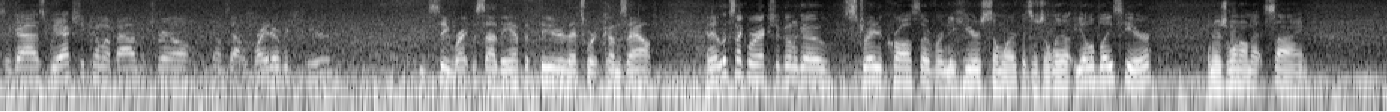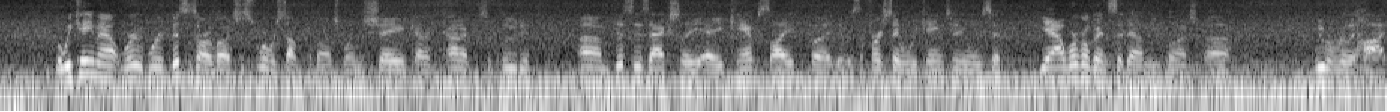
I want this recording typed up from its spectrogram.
So guys, we actually come up out of the trail. It comes out right over here. You can see right beside the amphitheater, that's where it comes out. And it looks like we're actually gonna go straight across over into here somewhere because there's a yellow blaze here and there's one on that sign. But we came out, we're, we're, this is our lunch. This is where we're stopping for lunch. We're in the shade, kind of kind of secluded. Um, this is actually a campsite, but it was the first when we came to and we said, yeah, we're gonna go ahead and sit down and eat lunch. Uh, we were really hot.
